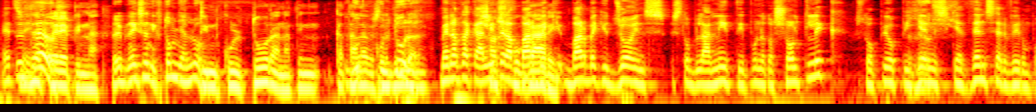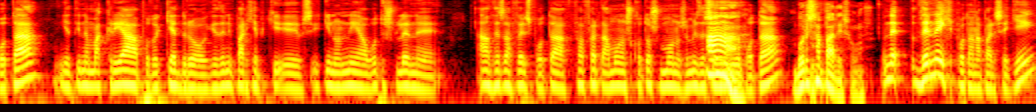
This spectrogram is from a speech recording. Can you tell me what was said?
Έτσι. δεν βεβαίως. πρέπει να. Πρέπει να έχεις ανοιχτό μυαλό. την κουλτούρα να την καταλάβεις. κουλτούρα. Με ένα από τα καλύτερα φουγγάρι. barbecue, barbecue joints στον πλανήτη που είναι το Salt Lick, στο οποίο πηγαίνεις και δεν σερβίρουν ποτά, γιατί είναι μακριά από το κέντρο και δεν υπάρχει επικοι- ε, συγκοινωνία. Οπότε σου λένε, αν θες να φέρεις ποτά, θα φέρει τα μόνο, σκοτώσου μόνος. Εμείς δεν σερβίρουμε ποτά. Μπορείς να πάρεις όμως. Ναι, δεν έχει ποτά να πάρεις εκεί.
